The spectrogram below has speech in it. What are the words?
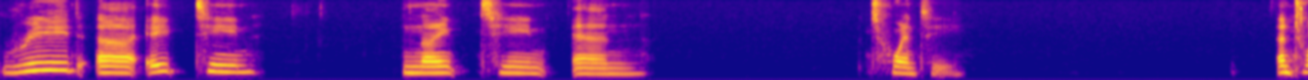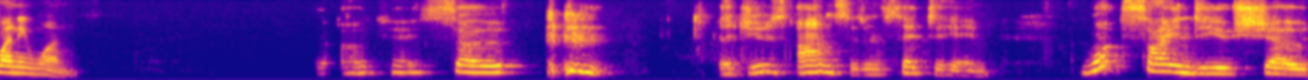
read uh, 18, 19, and 20 and 21. Okay, so The Jews answered and said to him, What sign do you show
